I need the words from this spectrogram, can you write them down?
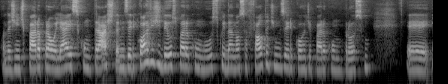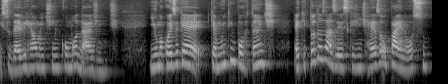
quando a gente para para olhar esse contraste da misericórdia de Deus para conosco e da nossa falta de misericórdia para com o próximo, é, isso deve realmente incomodar a gente. E uma coisa que é, que é muito importante é que todas as vezes que a gente reza o Pai Nosso,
